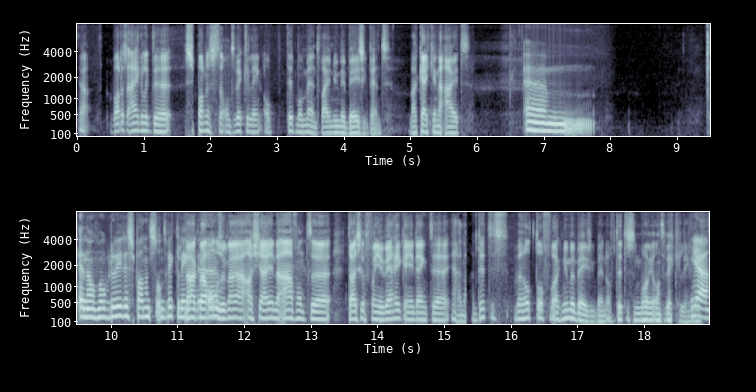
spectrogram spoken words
Ja, wat is eigenlijk de spannendste ontwikkeling op dit moment waar je nu mee bezig bent? Waar kijk je naar uit? Um, en dan, hoe bedoel je de spannendste ontwikkeling? Nou, qua onderzoek. Nou ja, als jij in de avond uh, thuis gaat van je werk en je denkt, uh, ja, nou, dit is wel heel tof waar ik nu mee bezig ben. Of dit is een mooie ontwikkeling. Ja, of,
